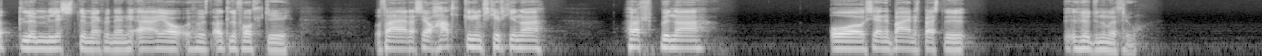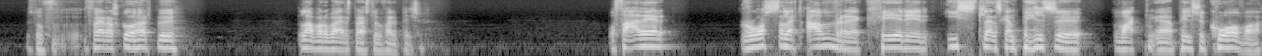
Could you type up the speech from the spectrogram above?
öllum listum veginn, eða já, þú veist, öllu fólki. Og það er að sjá Hallgrímskirkjuna hörpuna og síðan er bæjarnis bestu hlutu nummer þrjú þú fer að skoða hörpu labar á bæjarnis bestu og færi pilsu. Og það er rosalegt afreg fyrir íslenskan pilsuvagn eða pilsukofa.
